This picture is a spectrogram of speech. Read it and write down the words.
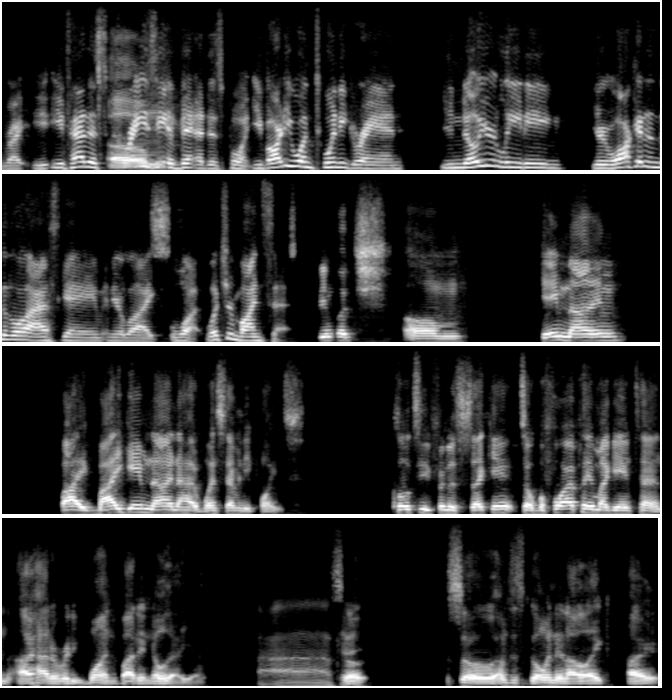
right? You, you've had this crazy Um, event at this point. You've already won twenty grand. You know you're leading. You're walking into the last game, and you're like, "What? What's your mindset?" pretty much um game nine by by game nine I had 170 points. Cloakzy finished second. So before I played my game 10, I had already won, but I didn't know that yet. Ah, okay. So so I'm just going in, I like, all right,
